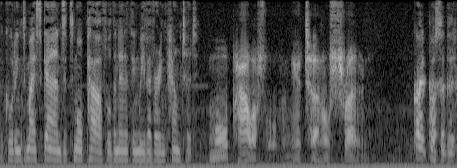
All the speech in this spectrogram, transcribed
According to my scans, it's more powerful than anything we've ever encountered. More powerful than the Eternal Throne. Quite possibly.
